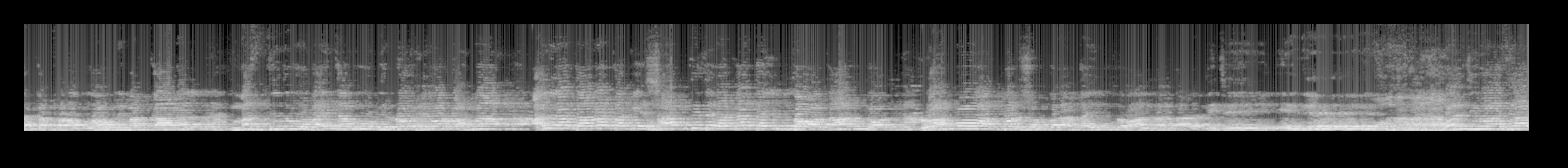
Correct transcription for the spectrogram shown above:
তাকাফারাল্লাহু লিমান কানা মসজিদু বাইতাহু বিররূহি ওয়ার রাহমা। আল্লাহ তাআলা তাকে শান্তিতে রাখার দায়িত্ব তার উপর রহমত বর্ষণ করার দায়িত্ব আল্লাহ তাআলা নিজে নিয়ে নেয়। ওয়াল জিওয়াজি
